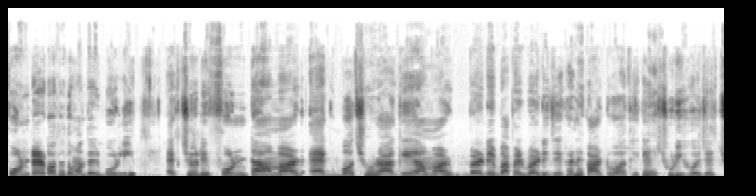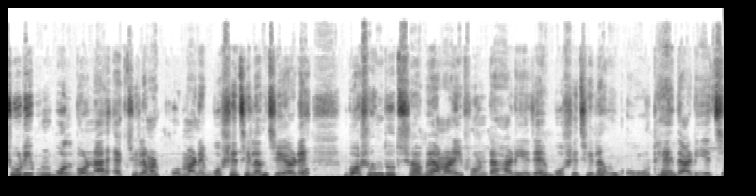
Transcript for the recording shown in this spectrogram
ফোনটার কথা তোমাদের বলি অ্যাকচুয়ালি ফোনটা আমার এক বছর আগে আমার মানে বাপের বাড়ি যেখানে কাটোয়া থেকে চুরি হয়ে যায়। চুরি বলব না অ্যাকচুয়ালি আমার মানে বসেছিলাম চেয়ারে বসন্ত উৎসবে আমার এই ফোনটা হারিয়ে যায়। বসেছিলাম, উঠে দাঁড়িয়েছি,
